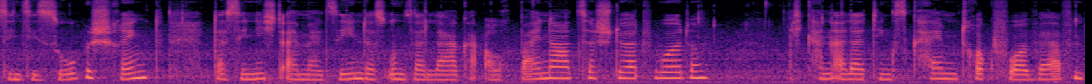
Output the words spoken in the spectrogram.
Sind Sie so beschränkt, dass Sie nicht einmal sehen, dass unser Lager auch beinahe zerstört wurde? Ich kann allerdings keinem Trock vorwerfen,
